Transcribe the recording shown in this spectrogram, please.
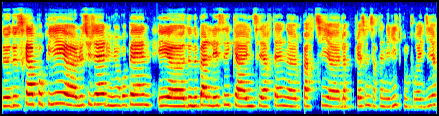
de, de se réapproprier euh, le sujet, l'Union européenne et euh, de ne pas le laisser qu'à une certaine partie euh, de la population, une certaine élite qu'on pourrait dire,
